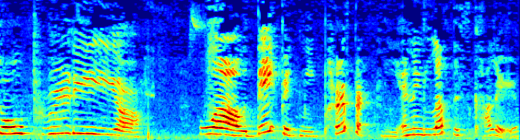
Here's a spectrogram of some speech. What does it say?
so pretty. Wow, they fit me perfectly and I love this color.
